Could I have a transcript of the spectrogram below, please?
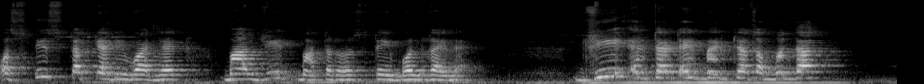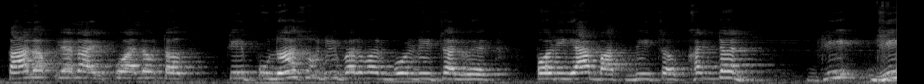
पस्तीस टक्क्यांनी वाढल्या आहेत मार्जिन मात्र स्टेबल राहिलं आहे जी एंटरटेनमेंटच्या संबंधात काल आपल्याला ऐकू आलं होतं की पुन्हा सोनीबरोबर बोलणी चालू आहेत. पण या बातमीचं खंडन जी जी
